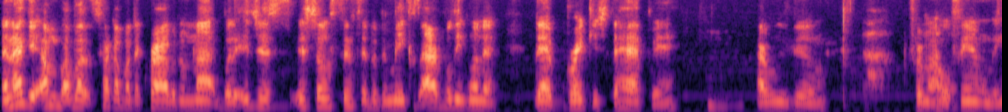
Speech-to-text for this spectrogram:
and I get I'm about to talk about the crowd, but I'm not. But it just it's so sensitive to me because I really want to that breakage to happen. Mm-hmm. I really do for my whole family.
